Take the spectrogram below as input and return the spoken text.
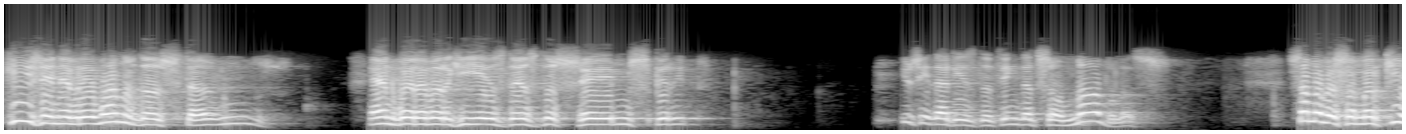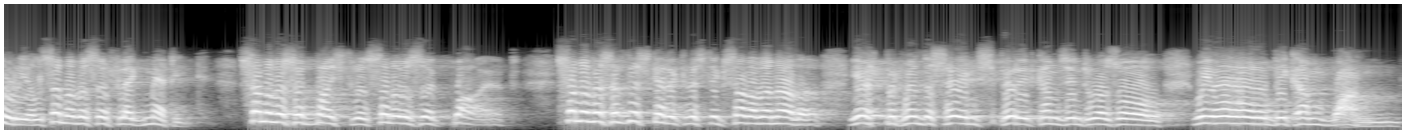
He's in every one of those stones, and wherever He is, there's the same Spirit. You see, that is the thing that's so marvelous. Some of us are mercurial, some of us are phlegmatic, some of us are boisterous, some of us are quiet. Some of us have this characteristic, some of another. Yes, but when the same Spirit comes into us all, we all become one,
